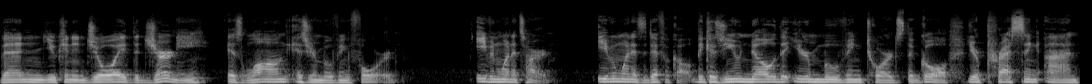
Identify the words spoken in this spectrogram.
then you can enjoy the journey as long as you're moving forward, even when it's hard, even when it's difficult, because you know that you're moving towards the goal. You're pressing on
